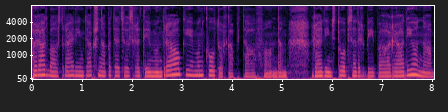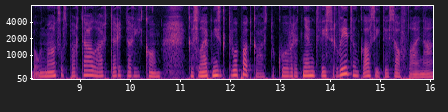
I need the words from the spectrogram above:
Par atbalstu raidījumu tapšanā pateicos radiem un draugiem un kultūra kapitāla fondam. Raidījums top sadarbībā ar Radio Naba un mākslas portālu ar teritoriju.com, kas laipni izgatavo podkāstu, ko varat ņemt visur līdzi un klausīties offline.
